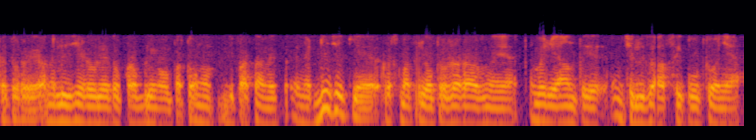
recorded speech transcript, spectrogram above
которые анализировали эту проблему. Потом Департамент энергетики рассмотрел тоже разные варианты утилизации плутония.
